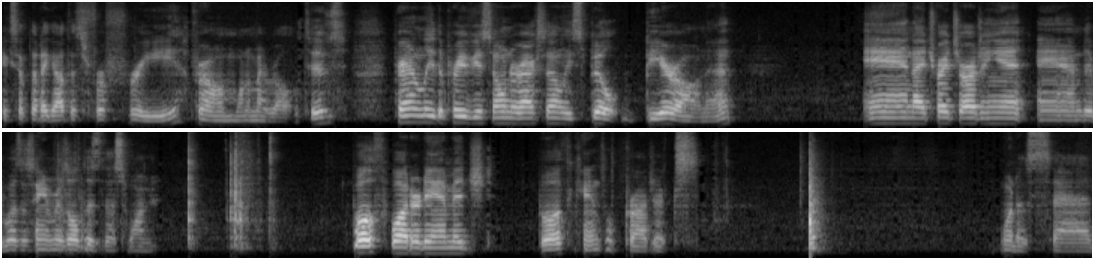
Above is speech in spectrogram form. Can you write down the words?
except that I got this for free from one of my relatives. Apparently the previous owner accidentally spilt beer on it. And I tried charging it, and it was the same result as this one. Both water damaged, both canceled projects. What a sad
